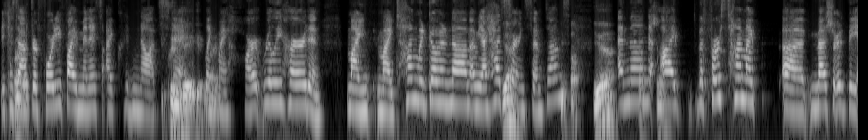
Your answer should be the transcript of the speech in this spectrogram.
because right. after 45 minutes, I could not stay. It, like right. my heart really hurt and my my tongue would go numb. I mean, I had yeah. certain symptoms. Yeah. And then I the first time I uh, measured the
